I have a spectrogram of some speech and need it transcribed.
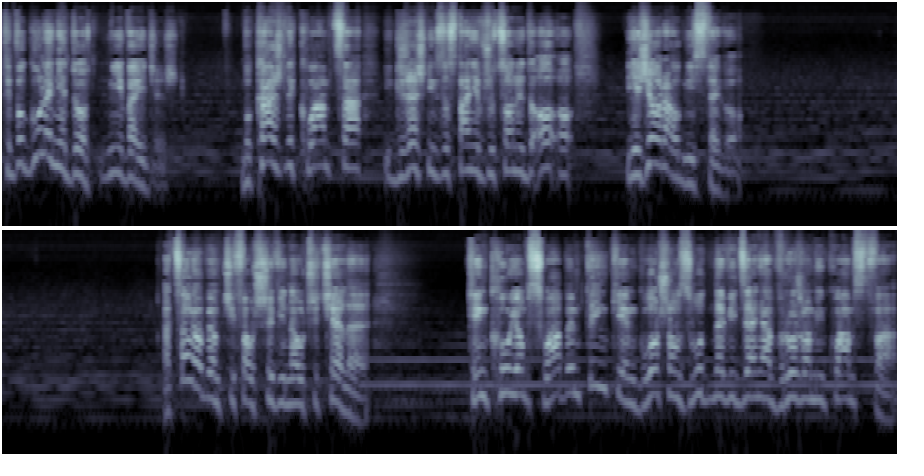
ty w ogóle nie, do, nie wejdziesz. Bo każdy kłamca i grzesznik zostanie wrzucony do o, o, jeziora ognistego. A co robią ci fałszywi nauczyciele? Tynkują słabym tynkiem, głoszą złudne widzenia, wróżą im kłamstwa.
